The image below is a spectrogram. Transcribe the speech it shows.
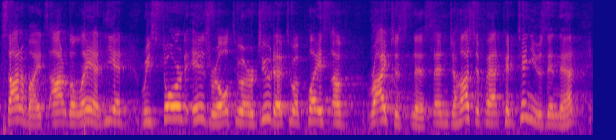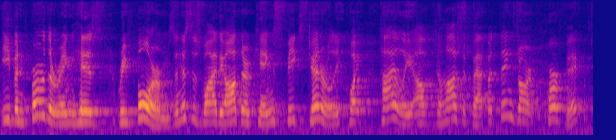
sodomites, out of the land. He had restored Israel to or Judah to a place of righteousness. And Jehoshaphat continues in that, even furthering his reforms. And this is why the author of Kings speaks generally quite highly of Jehoshaphat. But things aren't perfect.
